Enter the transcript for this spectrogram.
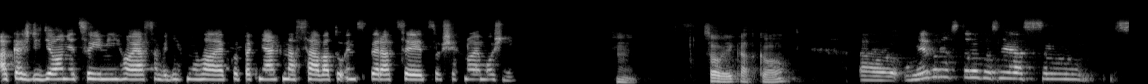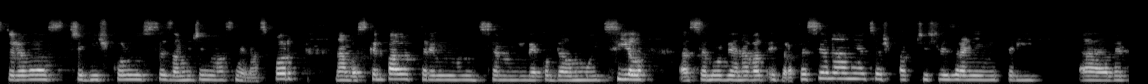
a každý dělal něco jiného, já jsem od nich mohla jako tak nějak nasávat tu inspiraci, co všechno je možné. Hmm. Co vy, Katko? Uh, u mě to nastalo vlastně, já jsem studovala střední školu se zaměřením vlastně na sport, na basketbal, kterým jsem jako byl můj cíl se mu věnovat i profesionálně, což pak přišly zranění, které uh, by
